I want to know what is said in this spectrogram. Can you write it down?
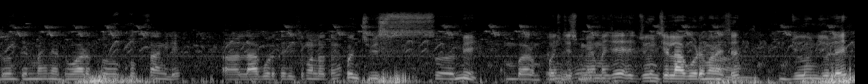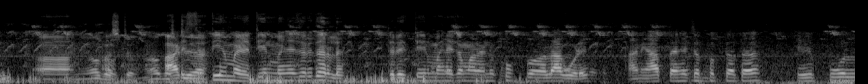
दोन तीन महिन्यात वाढ खू- खूप चांगली. अं, लागवड कधीची मला तुम्ही? पंचवीस मे. बरं पंचवीस मे म्हणजे जूनची लागवड आहे म्हणायचं. जून जुलै. अं, आणि ऑगस्ट. अडीच ऑगस्ट ते तीन महिने तीन महिने जरी धरलं तरी तीन महिन्याच्या मानाने खूप अं, लागवड आहे. आणि आता ह्याच्यात फक्त आता हे पोल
